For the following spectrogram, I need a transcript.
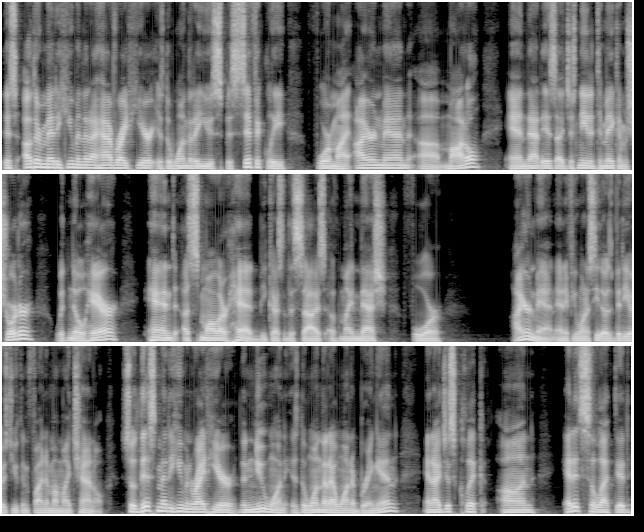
This other metahuman that I have right here is the one that I use specifically for my Iron Man uh, model and that is I just needed to make him shorter with no hair and a smaller head because of the size of my mesh for Iron Man. And if you want to see those videos, you can find them on my channel. So this metahuman right here, the new one, is the one that I want to bring in. And I just click on Edit Selected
